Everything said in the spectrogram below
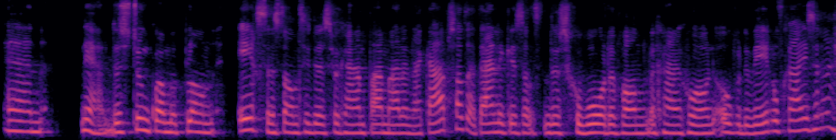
En ja, dus toen kwam het plan, eerste instantie dus we gaan een paar maanden naar Kaapstad. Uiteindelijk is dat dus geworden van we gaan gewoon over de wereld reizen.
